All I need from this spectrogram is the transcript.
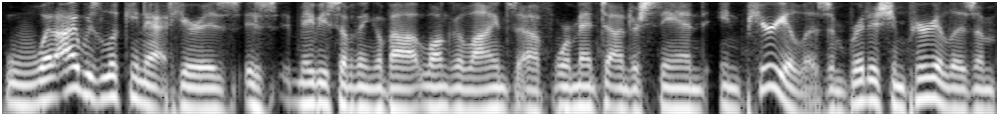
what I was looking at here is is maybe something about along the lines of we're meant to understand imperialism, British imperialism,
